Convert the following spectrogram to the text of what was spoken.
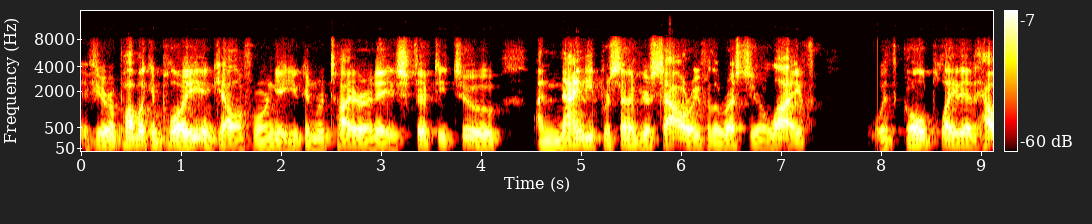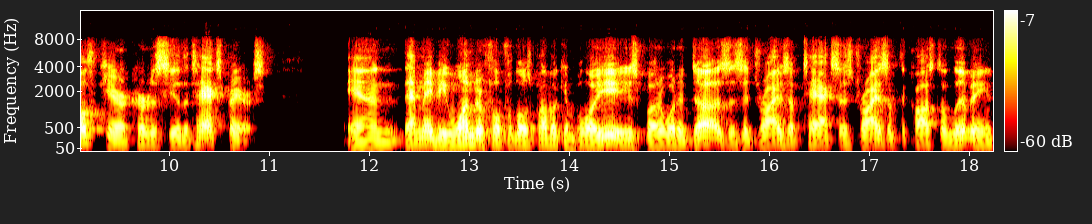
if you're a public employee in California, you can retire at age 52 on 90% of your salary for the rest of your life with gold plated health care courtesy of the taxpayers. And that may be wonderful for those public employees, but what it does is it drives up taxes, drives up the cost of living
